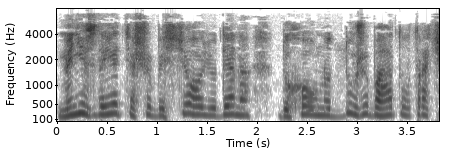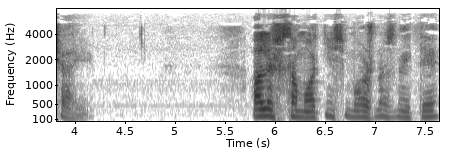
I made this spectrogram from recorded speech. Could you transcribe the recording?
Мені здається, що без цього людина духовно дуже багато втрачає. Але ж самотність можна знайти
